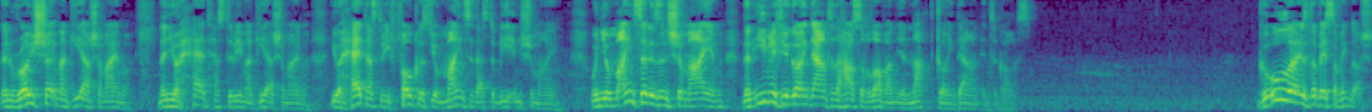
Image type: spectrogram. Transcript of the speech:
then Roishay Magia Shemaima. Then your head has to be Magia Shemaima. Your head has to be focused, your mindset has to be in Shemaim. When your mindset is in Shemaim, then even if you're going down to the house of Lavan, you're not going down into Golas. Geula is the Beis Hamikdash.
